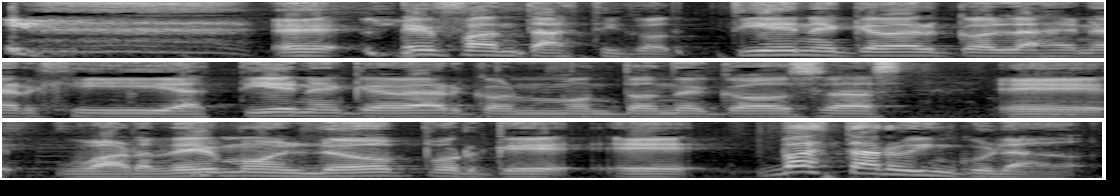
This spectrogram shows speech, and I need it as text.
es fantástico. Tiene que ver con las energías, tiene que ver con un montón de cosas. guardémoslo porque va a estar vinculado.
